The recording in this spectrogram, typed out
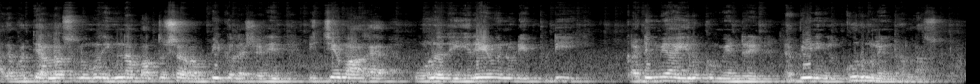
அதை பற்றி அல்லாஹ் சொல்லும்போது இன்னும் பத்துஷா ரப்பிக்கல ஷரீர் நிச்சயமாக உனது இறைவனுடைய பிடி கடுமையாக இருக்கும் என்று நபி நீங்கள் கூறுங்கள் என்று அல்லாஹ் சொல்றான்.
